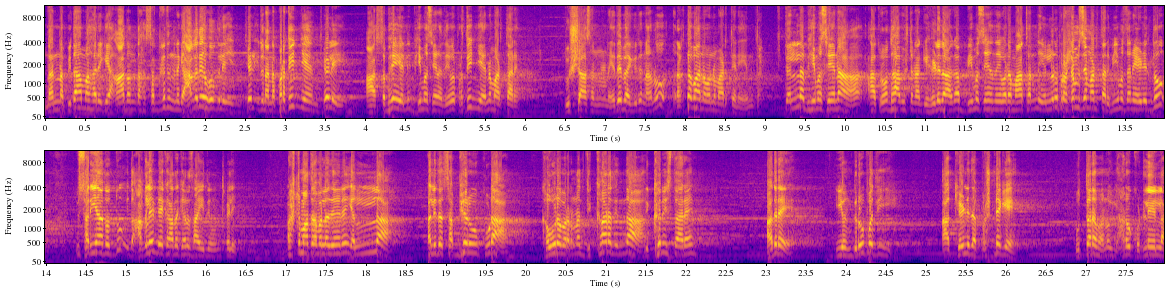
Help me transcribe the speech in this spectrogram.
ನನ್ನ ಪಿತಾಮಹರಿಗೆ ಆದಂತಹ ಸದ್ಗತಿ ನನಗೆ ಆಗದೇ ಹೋಗಲಿ ಅಂತೇಳಿ ಇದು ನನ್ನ ಪ್ರತಿಜ್ಞೆ ಅಂತ ಹೇಳಿ ಆ ಸಭೆಯಲ್ಲಿ ಭೀಮಸೇನ ದೇವರು ಪ್ರತಿಜ್ಞೆಯನ್ನು ಮಾಡ್ತಾರೆ. ದುಶಾಸನನ ಎದೆ ಬಗೆದು ನಾನು ರಕ್ತಪಾನವನ್ನು ಮಾಡ್ತೇನೆ ಅಂತ. ಇಷ್ಟೆಲ್ಲ ಭೀಮಸೇನ ಆ ಕ್ರೋಧಾವಿಷ್ಟನಾಗಿ ಹೇಳಿದಾಗ ಭೀಮಸೇನ ದೇವರ ಮಾತನ್ನು ಎಲ್ಲರೂ ಪ್ರಶಂಸೆ ಮಾಡ್ತಾರೆ. ಭೀಮಸೇನ ಹೇಳಿದ್ದು ಸರಿಯಾದದ್ದು, ಇದು ಆಗಲೇಬೇಕಾದ ಕೆಲಸ ಇದು ಅಂತ ಹೇಳಿ. ಅಷ್ಟು ಮಾತ್ರವಲ್ಲದೇನೆ ಎಲ್ಲ ಅಲ್ಲಿದ ಸಭ್ಯರು ಕೂಡ ಕೌರವರನ್ನ ಧಿಕ್ಕಾರದಿಂದ ಧಿಕ್ಕರಿಸ್ತಾರೆ. ಆದರೆ ಈ ಒಂದು ದ್ರೌಪದಿ ಆ ಕೇಳಿದ ಪ್ರಶ್ನೆಗೆ ಉತ್ತರವನ್ನು ಯಾರೂ ಕೊಡಲೇ ಇಲ್ಲ.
